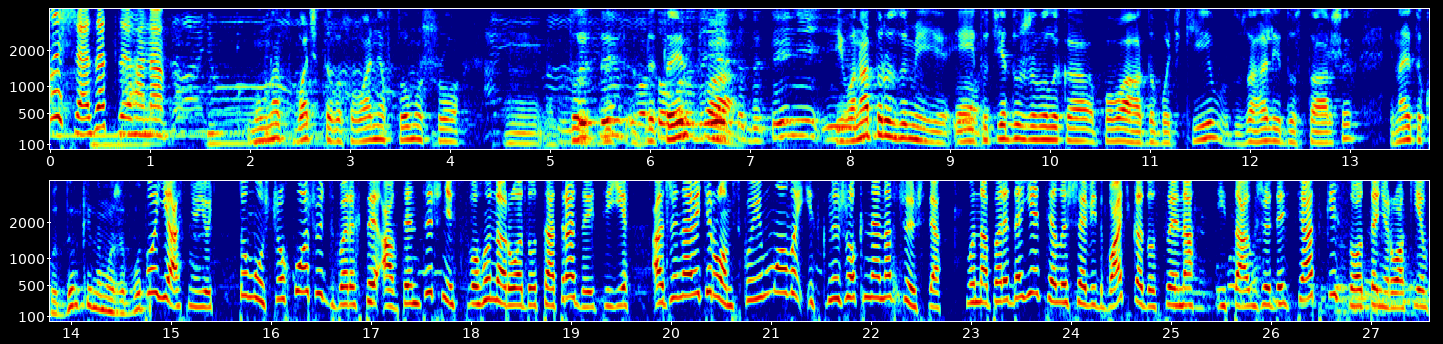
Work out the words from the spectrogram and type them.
лише за цигана. Ну, у нас, бачите, виховання в тому, що З то дитинства, з то передається дитині і, і вона то розуміє. І тут є дуже велика повага до батьків, взагалі до старших, і навіть такої думки не може бути. Пояснюють, тому що хочуть зберегти автентичність свого народу та традиції. Адже навіть ромської мови із книжок не навчишся. Вона передається лише від батька до сина, і так вже десятки сотень років.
